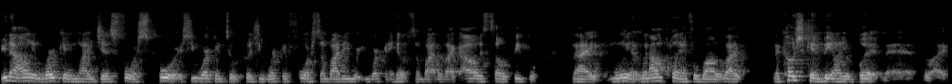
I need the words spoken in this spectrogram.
you're not only working like just for sports, you're working to it because you're working for somebody, you're working to help somebody. Like I always told people, like when, when I'm playing football, like the coach can be on your butt, man. Like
